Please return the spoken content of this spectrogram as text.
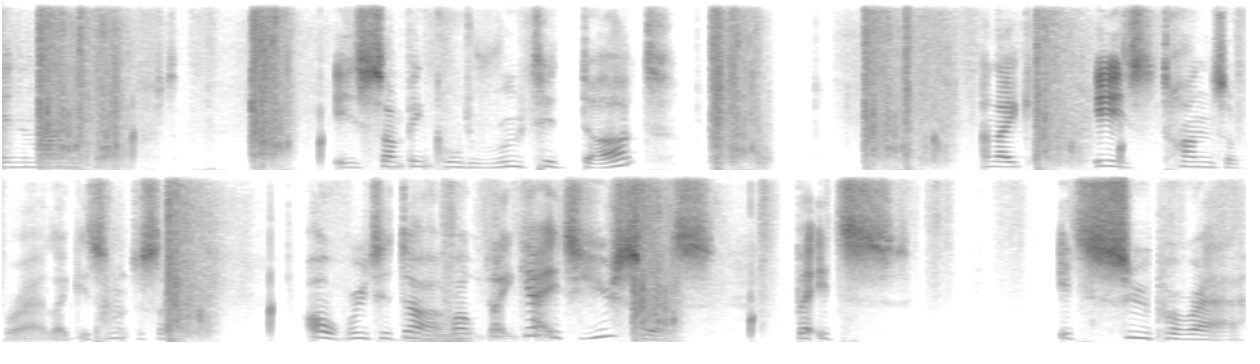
in Minecraft is something called rooted dirt. And like it is tons of rare. Like it's not just like oh rooted dirt. Mm. Well like yeah it's useless. But it's it's super rare.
